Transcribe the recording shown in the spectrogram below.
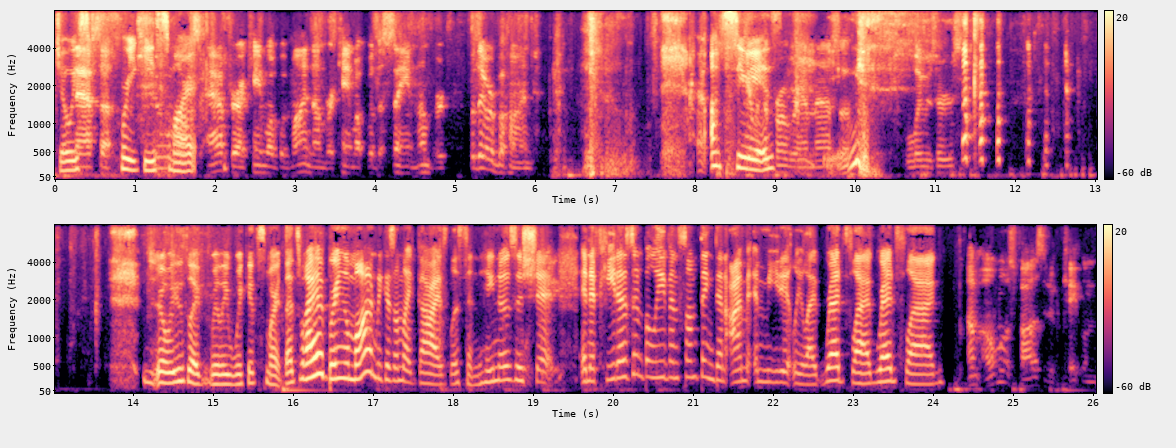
Joey's NASA, freaky two smart. months after I came up with my number, came up with the same number, but they were behind. I'm Get with the serious. program, NASA. Losers. Joey's like really wicked smart. That's why I bring him on because I'm like, guys, listen, he knows his shit. And if he doesn't believe in something, then I'm immediately like, red flag, red flag. I'm almost positive Caitlin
